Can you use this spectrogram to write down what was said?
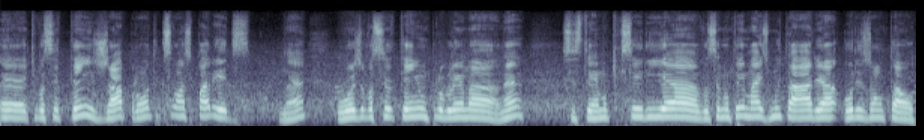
é, que você tem já pronta, que são as paredes. Né? Hoje você tem um problema, né? sistema que seria, você não tem mais muita área horizontal,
